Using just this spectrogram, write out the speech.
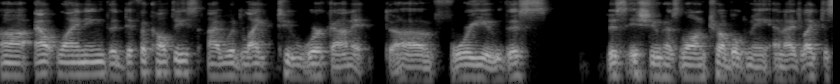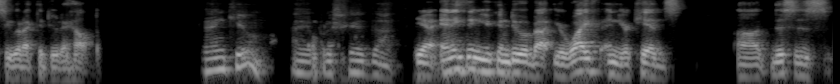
uh, outlining the difficulties? I would like to work on it uh, for you. This, this issue has long troubled me, and I'd like to see what I could do to help. Thank you. I appreciate that. Yeah, anything you can do about your wife and your kids. Uh, this is,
